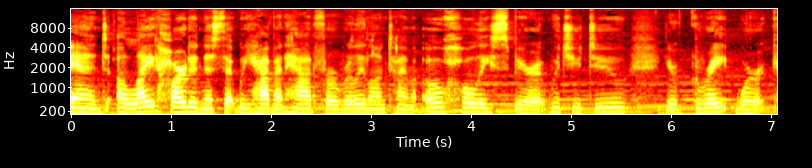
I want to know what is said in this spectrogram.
and a lightheartedness that we haven't had for a really long time. Oh, Holy Spirit, would you do your great work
